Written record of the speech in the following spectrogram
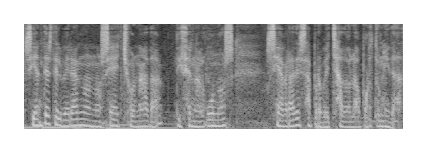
Si antes del verano no se ha hecho nada, dicen algunos, se habrá desaprovechado la oportunidad.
